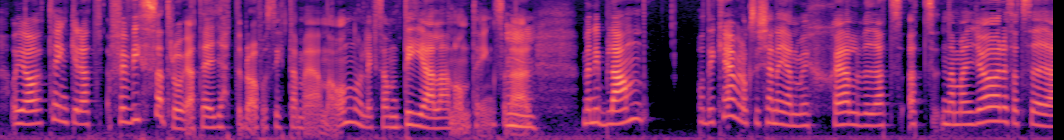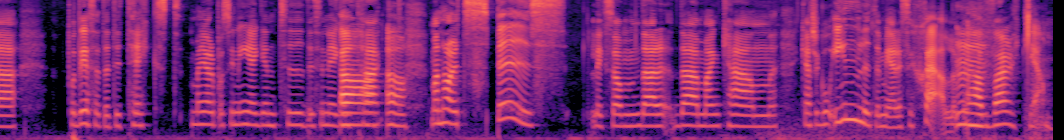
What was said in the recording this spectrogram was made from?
och jag tänker att för vissa tror jag att det är jättebra att få sitta med någon och liksom dela någonting sådär. Mm. Men ibland, och det kan jag väl också känna igen mig själv i, att, att när man gör det så att säga på det sättet i text, man gör det på sin egen tid, i sin egen Ja, takt. ja. Man har ett space liksom där, där man kan kanske gå in lite mer i sig själv. Ja, verkligen.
